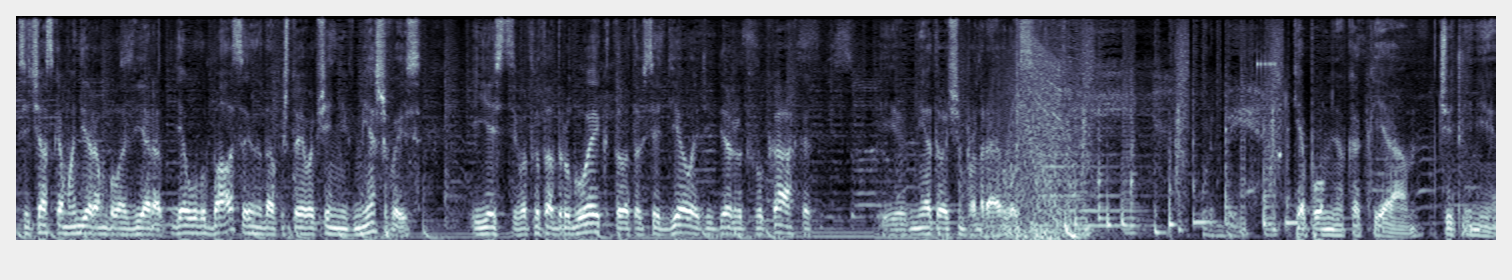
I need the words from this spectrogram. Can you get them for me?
Сейчас командиром была Вера. Я улыбался иногда, что я вообще не вмешиваюсь. Есть вот кто-то другой, кто это все делает и держит в руках. И мне это очень понравилось. Я помню, как я чуть ли не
